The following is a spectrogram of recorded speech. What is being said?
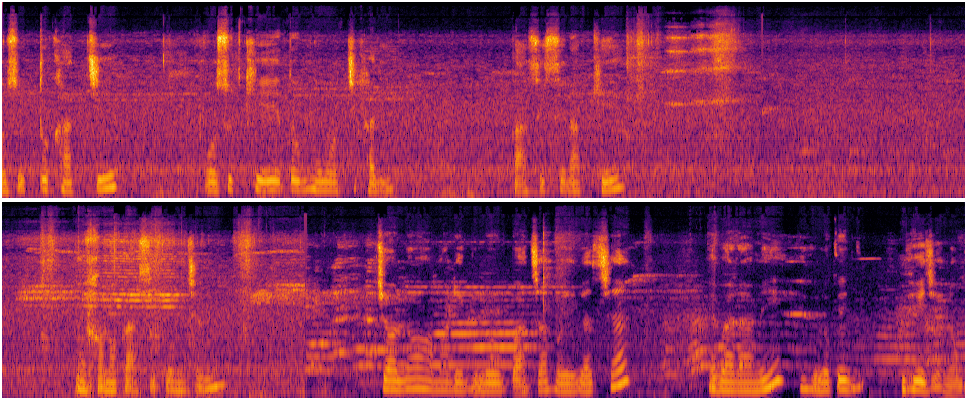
ওষুধ তো খাচ্ছি। ওষুধ খেয়ে তো ঘুমোচ্ছি খালি। কাশি সিরাপ খেয়ে। এখনও কাশি কমছে না। চলো আমার এগুলো বাঁচা হয়ে গেছে। এবার আমি এগুলোকে ভেজে নেব।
